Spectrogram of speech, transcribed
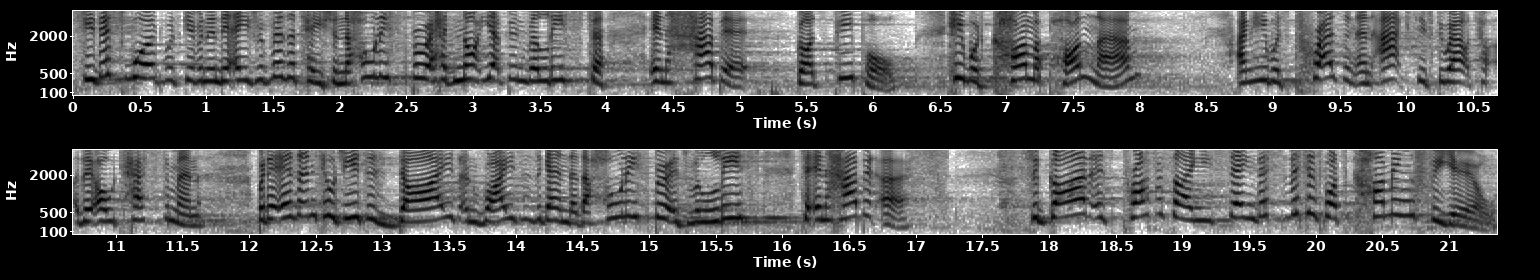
See, this word was given in the age of visitation. The Holy Spirit had not yet been released to inhabit God's people. He would come upon them and he was present and active throughout the Old Testament. But it isn't until Jesus dies and rises again that the Holy Spirit is released to inhabit us. So God is prophesying, He's saying, This, this is what's coming for you.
